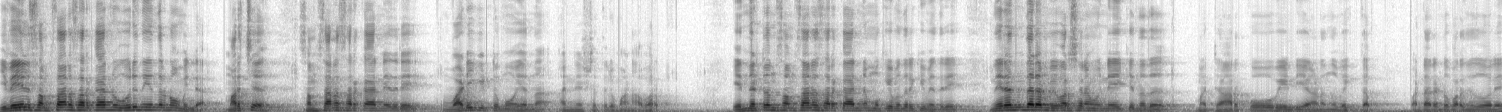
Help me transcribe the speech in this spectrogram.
ഇവയിൽ സംസ്ഥാന സർക്കാരിന് ഒരു നിയന്ത്രണവുമില്ല. മറിച്ച് സംസ്ഥാന സർക്കാരിനെതിരെ വടി കിട്ടുമോ എന്ന അന്വേഷണത്തിലുമാണ് അവർ. എന്നിട്ടും സംസ്ഥാന സർക്കാരിനും മുഖ്യമന്ത്രിക്കുമെതിരെ നിരന്തരം വിമർശനം ഉന്നയിക്കുന്നത് മറ്റാർക്കോ വേണ്ടിയാണെന്ന് വ്യക്തം. പണ്ടാരണ്ട് പറഞ്ഞതുപോലെ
